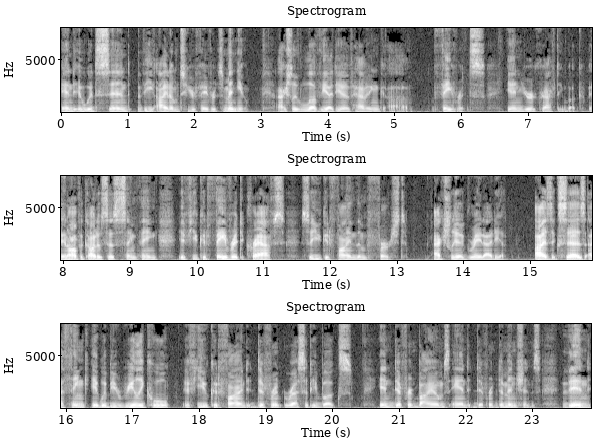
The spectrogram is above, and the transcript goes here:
and it would send the item to your favorites menu. I actually love the idea of having uh, favorites in your crafting book. And Avocado says the same thing. If you could favorite crafts so you could find them first, actually a great idea. Isaac says, I think it would be really cool if you could find different recipe books in different biomes and different dimensions. Then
